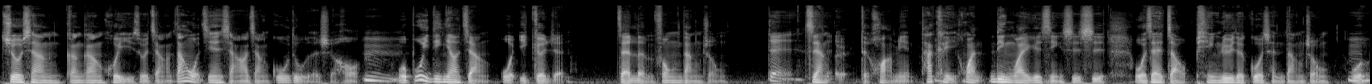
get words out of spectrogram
就像刚刚会议所讲的，当我今天想要讲孤独的时候，嗯，我不一定要讲我一个人在冷风当中，对。这样的画面，它可以换另外一个形式，是我在找频率的过程当中，我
